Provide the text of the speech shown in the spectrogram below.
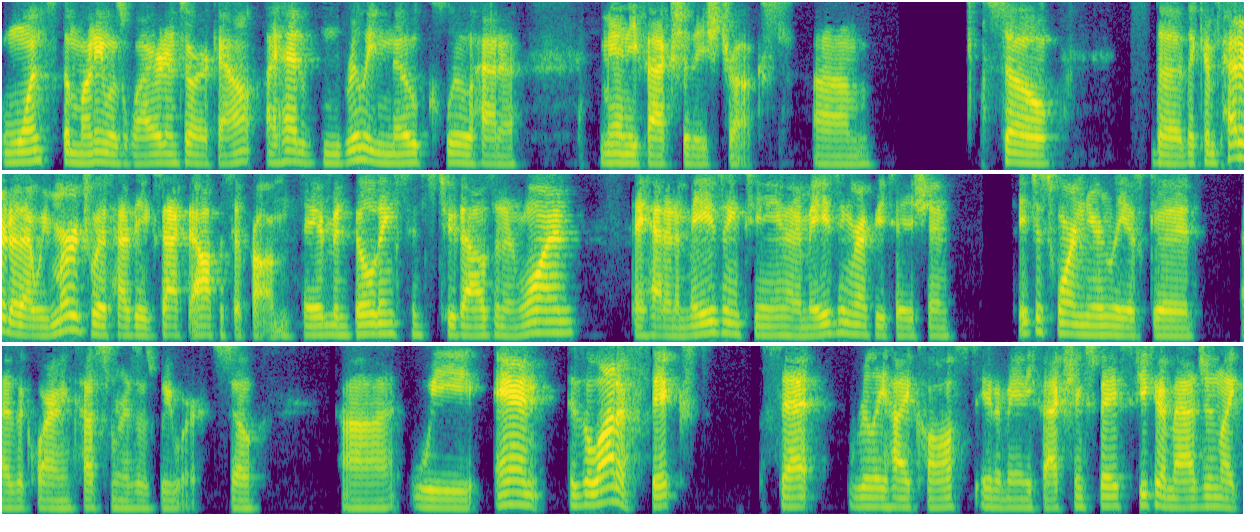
Once the money was wired into our account, I had really no clue how to manufacture these trucks. Um, so the the competitor that we merged with had the exact opposite problem. They had been building since 2001. They had an amazing team, an amazing reputation. They just weren't nearly as good as acquiring customers as we were. So uh, we and there's a lot of fixed set really high cost in a manufacturing space. If you can imagine like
